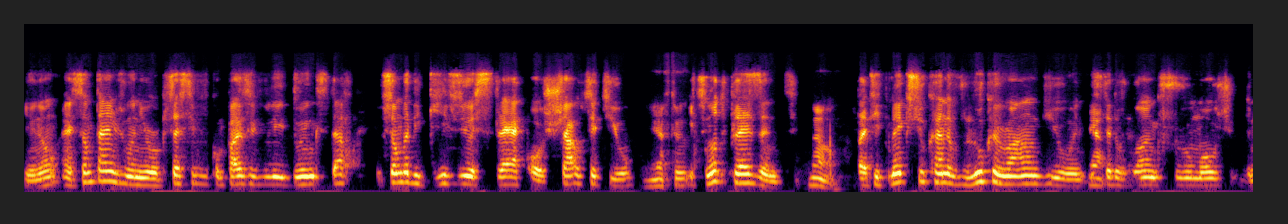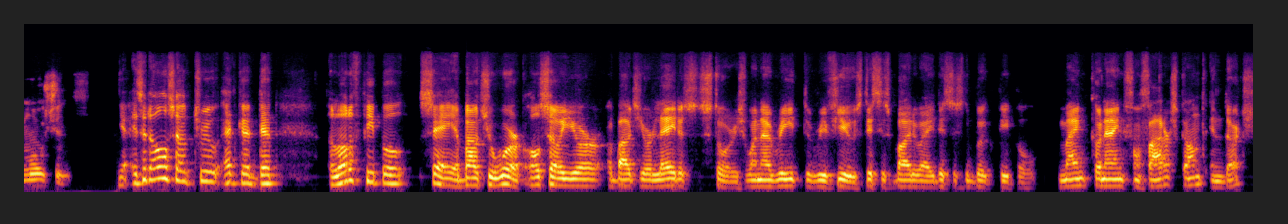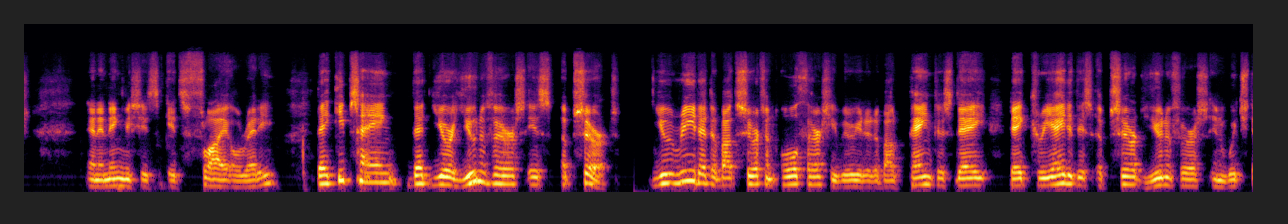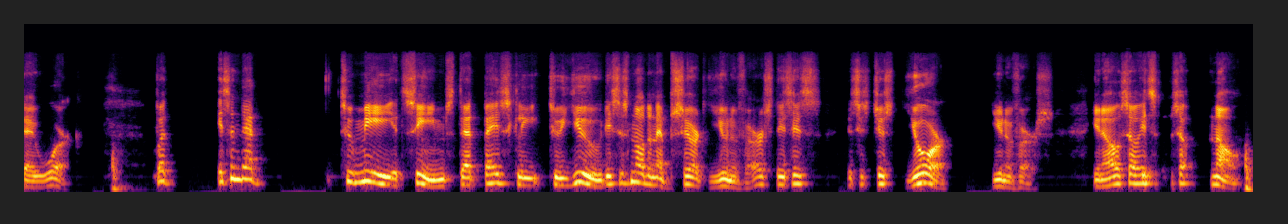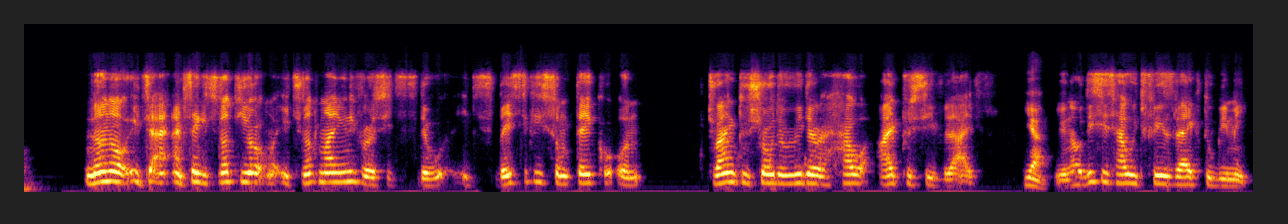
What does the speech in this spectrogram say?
you know, and sometimes when you're obsessive compulsively doing stuff, if somebody gives you a slap or shouts at you, you have to. It's not pleasant. No. But it makes you kind of look around you yeah. instead of going through motion, the motions. Yeah. Is it also true, Etgar, that a lot of people say about your work, also your about your latest stories? When I read the reviews, this is, by the way, this is the book, people. Mijn konijn van vaderskant in Dutch, and in English it's it's Fly Already. They keep saying that your universe is absurd you read it about certain authors, you read it about painters, they, they created this absurd universe in which they work. But isn't that, to me, it seems that basically to you, this is not an absurd universe. This is, this is just your universe, you know? So it's, so, no. No, no, it's, I'm saying it's not your, it's not my universe. It's the, it's basically some take on trying to show the reader how I perceive life. Yeah. You know this is how it feels like to be me.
